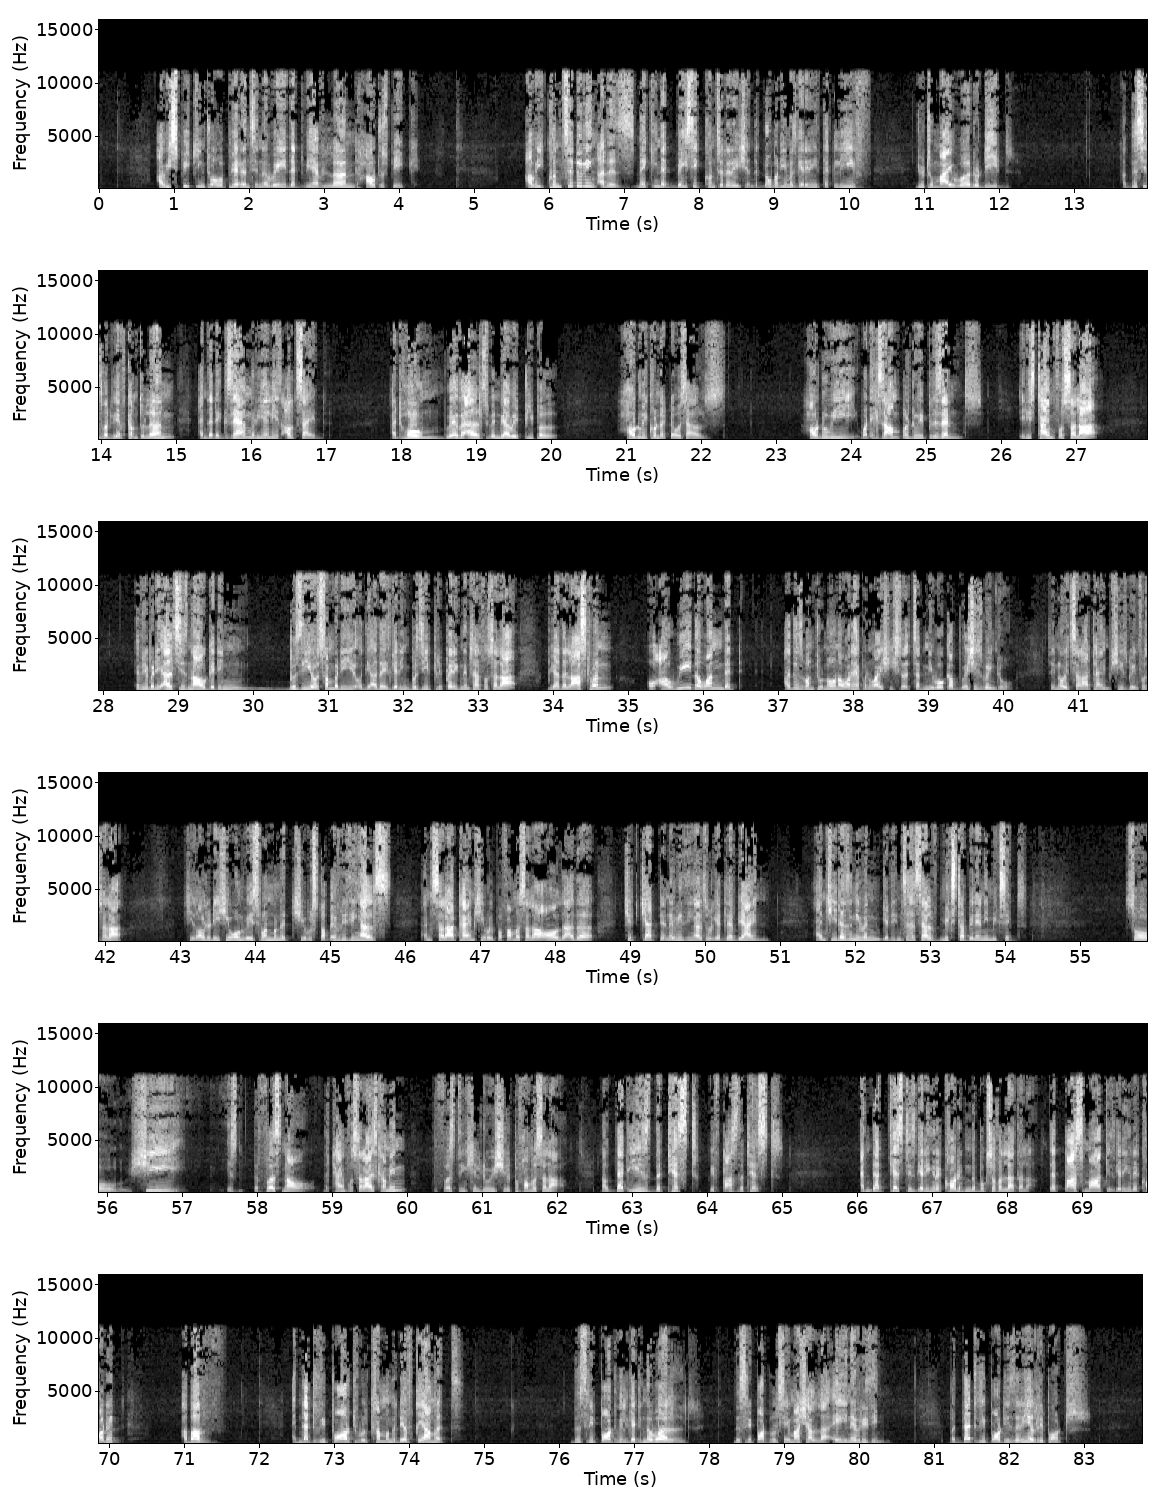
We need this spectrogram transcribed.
Are we speaking to our parents in a way that we have learned how to speak? Are we considering others, making that basic consideration that nobody must get any taklif due to my word or deed? Now, this is what we have come to learn, and that exam really is outside, at home, wherever else, when we are with people. How do we conduct ourselves? How do we, what example do we present? It is time for salah. Everybody else is now getting busy, or somebody or the other is getting busy preparing themselves for salah. We are the last one, or are we the one that others want to know now what happened? Why she suddenly woke up? Where she's going to? Say, no, it's salah time. She's going for salah. She's already, she won't waste one minute. She will stop everything else, and salah time she will perform a salah. All the other chit chat and everything else will get left behind and she doesn't even get herself mixed up in any mix-it. So she is the first now, the time for salah is coming, the first thing she'll do is she'll perform a salah. Now that is the test. We've passed the test. And that test is getting recorded in the books of Allah Ta'ala. That pass mark is getting recorded above. And that report will come on the day of Qiyamah. This report will get in the world. This report will say, MashaAllah, A in everything. But that report is the real report,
